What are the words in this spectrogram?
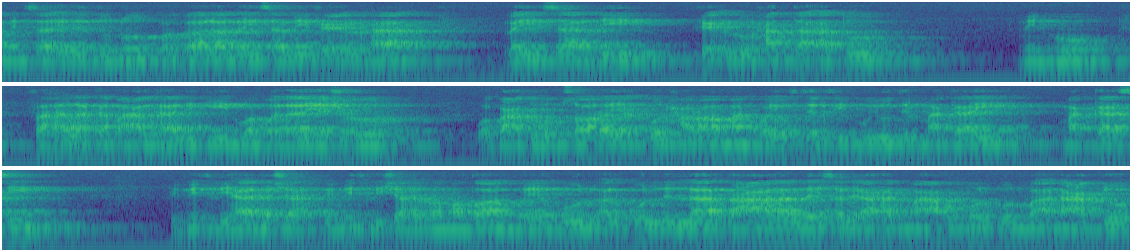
من سائر الذنوب وقال ليس لي فعلها ليس لي فعل حتى أتوب منه. فهلك مع الهالكين وهو لا يشعر. وبعضهم صار يأكل حراما ويفطر في بيوت المكاي مكاسين بمثل هذا شهر بمثل شهر رمضان ويقول الكل لله تعالى ليس لأحد معه ملك وأنا عبده.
